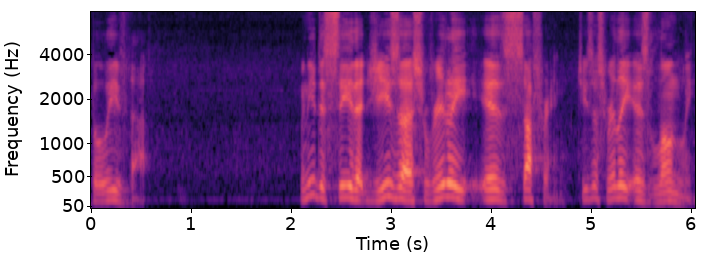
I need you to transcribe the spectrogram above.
believe that. We need to see that Jesus really is suffering, Jesus really is lonely.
